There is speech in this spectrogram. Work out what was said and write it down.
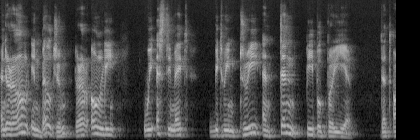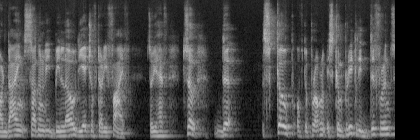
And there are only, in Belgium, there are only, we estimate, between three and 10 people per year that are dying suddenly below the age of 35. So you have, so the scope of the problem is completely different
